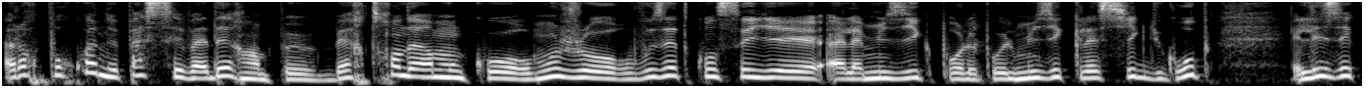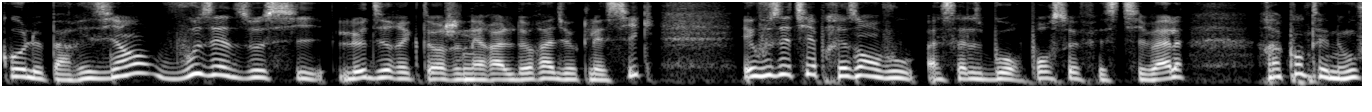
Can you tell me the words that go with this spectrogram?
Alors pourquoi ne pas s'évader un peu? Bertrand Dermoncourt, bonjour. Vous êtes conseiller à la musique pour le pôle musique classique du groupe Les Échos Le Parisien. Vous êtes aussi le directeur général de Radio Classique et vous étiez présent, vous, à Salzbourg pour ce festival. Racontez-nous.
